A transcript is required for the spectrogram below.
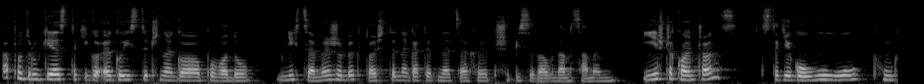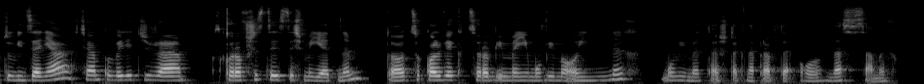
A po drugie, z takiego egoistycznego powodu nie chcemy, żeby ktoś te negatywne cechy przypisywał nam samym. I jeszcze kończąc, z takiego łułu punktu widzenia, chciałam powiedzieć, że skoro wszyscy jesteśmy jednym, to cokolwiek, co robimy i mówimy o innych, mówimy też tak naprawdę o nas samych.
